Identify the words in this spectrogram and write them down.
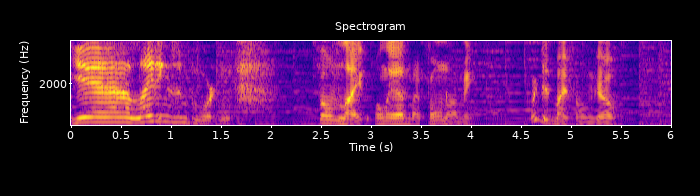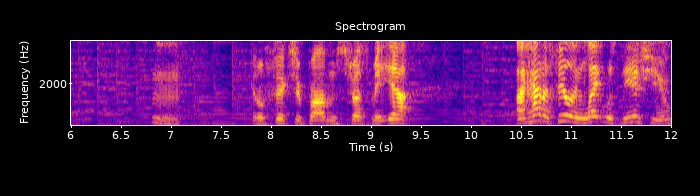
Yeah, lighting's important. Phone light. Only I had my phone on me. Where did my phone go? Hmm. It'll fix your problems, trust me. Yeah. I had a feeling light was the issue.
